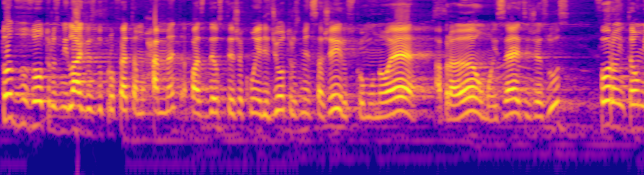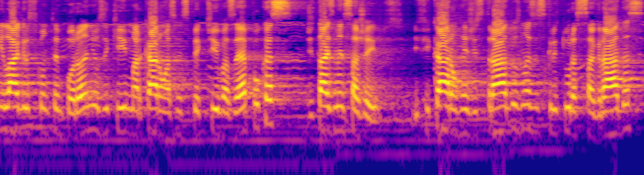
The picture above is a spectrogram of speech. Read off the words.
Todos os outros milagres do profeta Muhammad, a paz de Deus esteja com ele, de outros mensageiros como Noé, Abraão, Moisés e Jesus, foram então milagres contemporâneos e que marcaram as respectivas épocas de tais mensageiros e ficaram registrados nas escrituras sagradas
